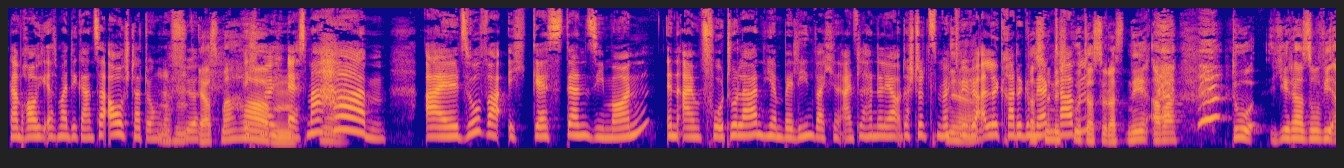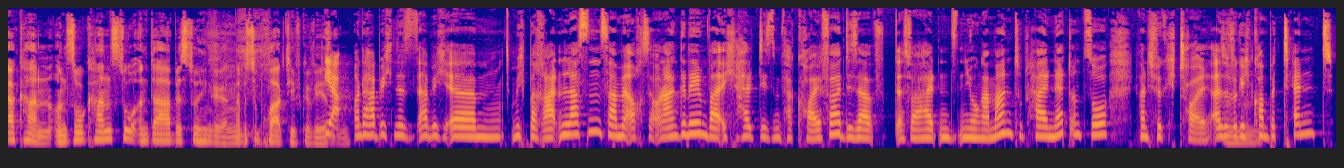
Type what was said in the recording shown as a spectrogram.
dann brauche ich erstmal die ganze Ausstattung dafür. Mhm. Erstmal Ich haben. möchte erstmal Ja. haben. Also war ich gestern, Simon, in einem Fotoladen hier in Berlin, weil ich den Einzelhandel ja unterstützen möchte, wie wir alle gerade das gemerkt finde ich haben. gut, dass du das. Nee, aber du, jeder so wie er kann. Und so kannst du und da bist du hingegangen. Da bist du proaktiv gewesen. Ja, und da habe ich, ne, hab ich ähm, mich beraten lassen. Es war mir auch sehr unangenehm, weil ich halt diesen Verkäufer, dieser, das war halt ein, ein junger Mann, total nett und so, fand ich wirklich toll. Also Mhm. wirklich kompetent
